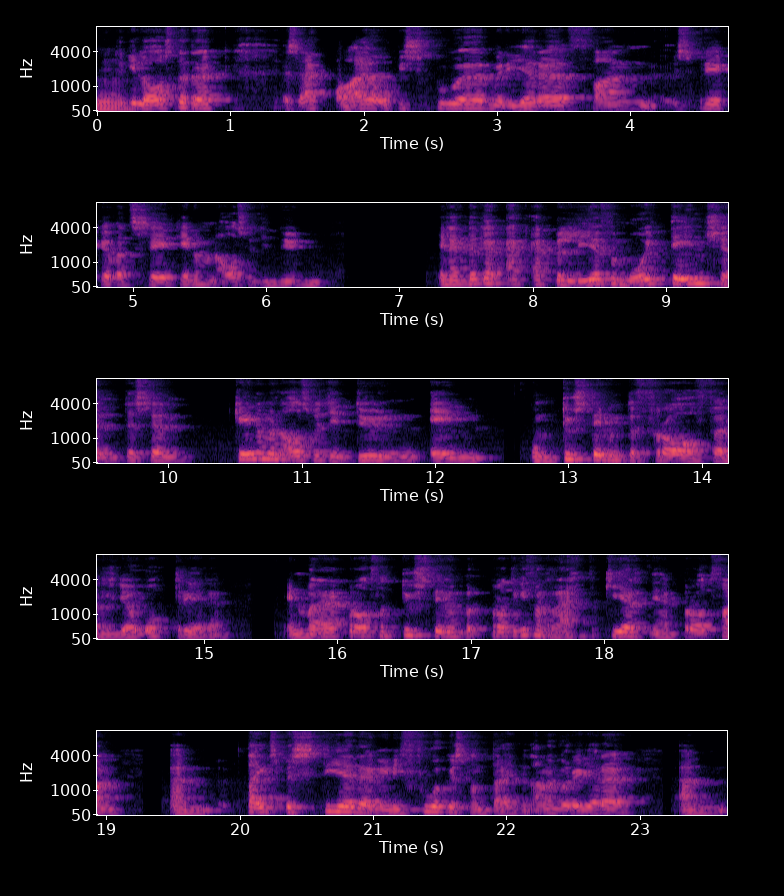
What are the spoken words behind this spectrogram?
Hmm. Ek die laaste ruk is ek baie op die spoor met die Here van Spreuke wat sê ken hom in alles wat jy doen. En ek dink ek ek, ek beleef 'n mooi tension tussen ken hom in alles wat jy doen en om toestemming te vra vir jou optrede. En wanneer ek praat van toestemming, praat ek nie van reg of verkeerd nie. Ek praat van ehm um, tydsbesteding en die fokus van tyd. Met ander woorde, Here, um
